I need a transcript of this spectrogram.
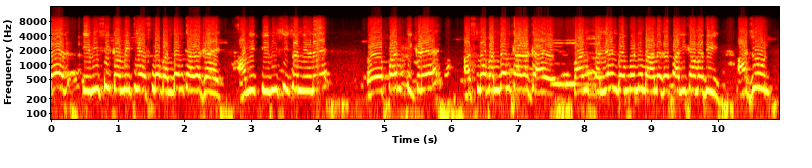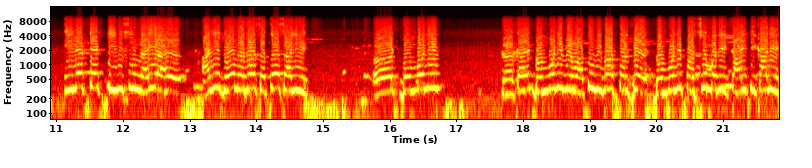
तर टीव्हीसी कमिटी असणं बंधनकारक आहे आणि टीव्हीसीचा निर्णय पण तिकडे असणं बंधनकारक आहे. पण कल्याण डोंबिवली महानगरपालिकामध्ये अजून इलेक्टेड टीव्हीसी नाही आहे आणि दोन हजार सतरा साली अ, डोंबिवली काय डोंबोली वाहतूक विभाग तर्फे डोंबोली पश्चिममध्ये काही ठिकाणी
